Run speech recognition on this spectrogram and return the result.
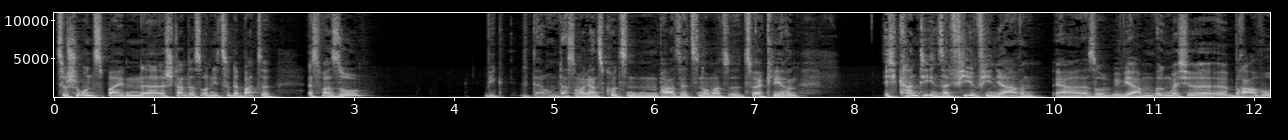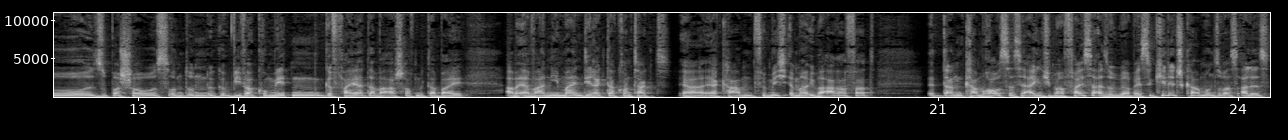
zwischen uns beiden äh, stand das auch nie zur Debatte. Es war so, wie, um das mal ganz kurz in ein paar Sätzen nochmal zu, zu erklären, ich kannte ihn seit vielen, vielen Jahren. Ja, also wir haben irgendwelche äh, Bravo-Supershows und, und Viva Kometen gefeiert, da war Ashraf mit dabei. Aber er war nie mein direkter Kontakt. Ja, er kam für mich immer über Arafat. Dann kam raus, dass er eigentlich über Faisal, also über Basic Kilic kam und sowas alles.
